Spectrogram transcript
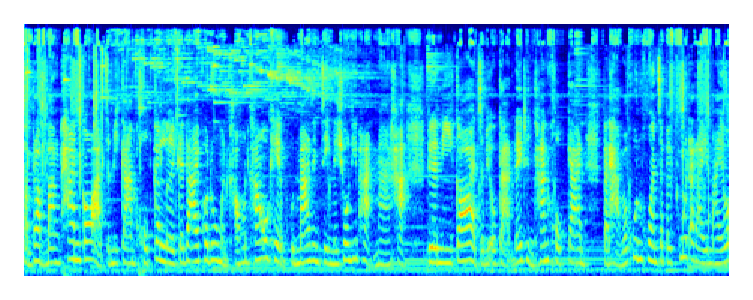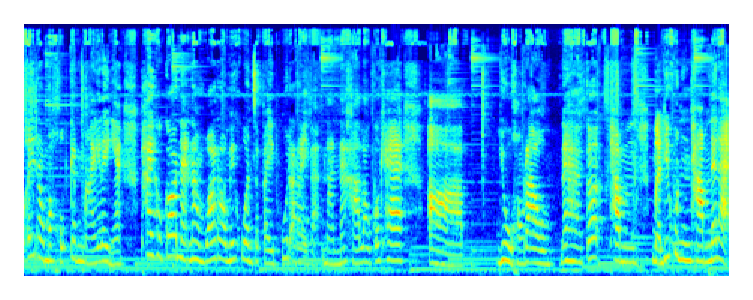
สำหรับบางท่านก็อาจจะมีการคบกันเลยก็ได้เพราะดูเหมือนเขาค่อนข้างโอเคกับคุณมากจริงๆ ในช่วงที่ผ่านมาค่ะ เดือนนี้ก็อาจจะมีโอกาสได้ถึงขั้นคบกัน แต่ถามว่าคุณควรจะไปพูดอะไรไหมว่าเอ้ยเรามาคบกันไหมอะไรเงี้ยไพ่เขาก็แนะนำว่าเราไม่ควรจะไปพูดอะไรแบบนั้นนะคะ เราก็แค่ อยู่ของเรานะคะก็ทำเหมือนที่คุณทำนี่แหละ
